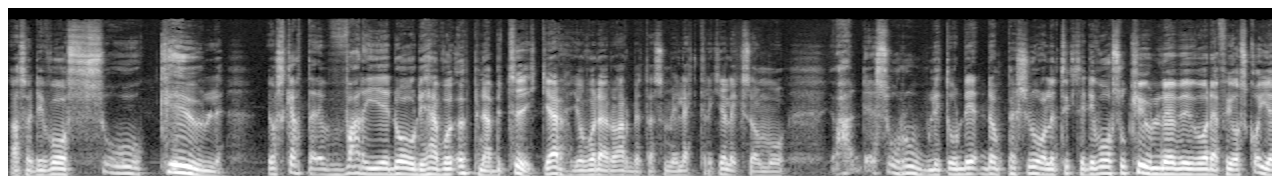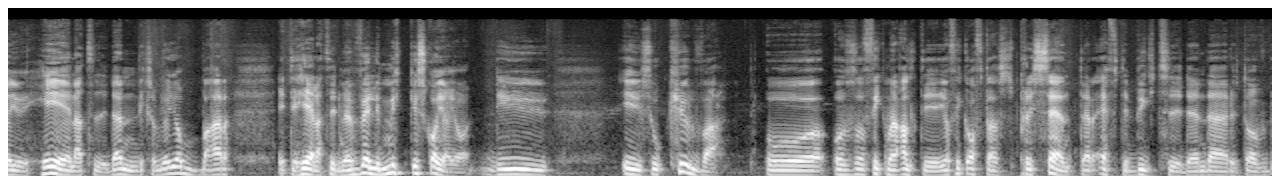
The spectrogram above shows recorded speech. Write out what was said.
Alltså det var så kul. Jag skrattade varje dag och det här var öppna butiker. Jag var där och arbetade som elektriker liksom. Och jag hade så roligt och det, de personalen tyckte det var så kul när vi var där. För jag skojar ju hela tiden. Liksom, jag jobbar, inte hela tiden, men väldigt mycket skojar jag. Det är ju, är ju så kul va. Och, och så fick man alltid, jag fick oftast presenter efter byggtiden där utav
